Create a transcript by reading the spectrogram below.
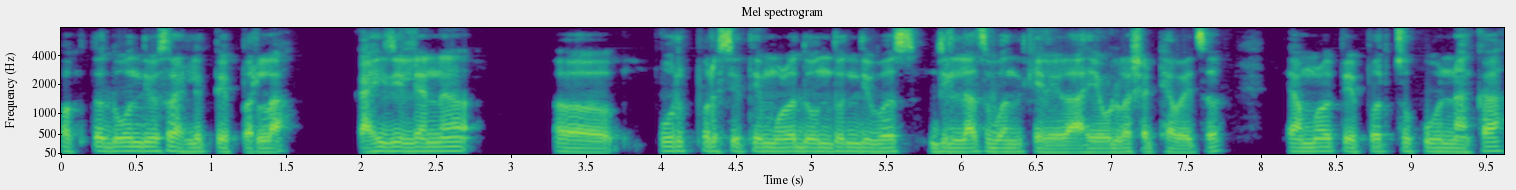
फक्त दोन दिवस राहिलेत पेपरला काही जिल्ह्यांना पूर परिस्थितीमुळे दोन दोन दिवस जिल्हाच बंद केलेला आहे एवढं लक्षात ठेवायचं. त्यामुळे पेपर चुकवू नका.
